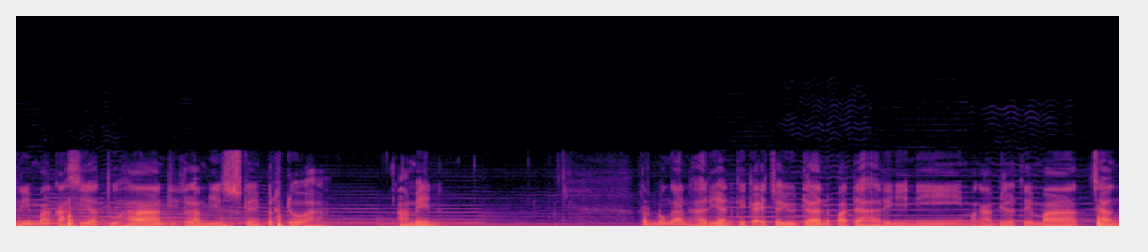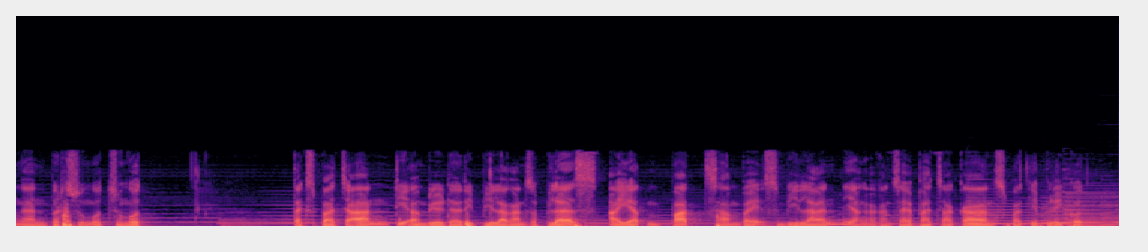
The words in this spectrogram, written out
Terima kasih ya Tuhan, di dalam Yesus kami berdoa. Amin. Renungan harian GKI Joyudan pada hari ini mengambil tema Jangan bersungut-sungut. Teks bacaan diambil dari bilangan 11 ayat 4 sampai 9 yang akan saya bacakan sebagai berikut.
